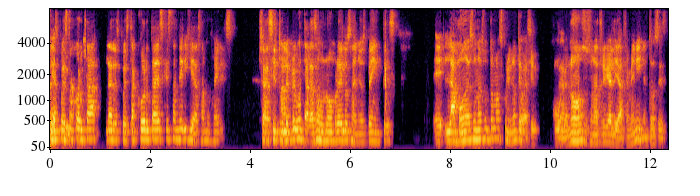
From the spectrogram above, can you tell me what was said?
respuesta corta, la respuesta corta es que están dirigidas a mujeres, sea, si tú le preguntaras a un hombre de los años 20, eh, ¿la moda es un asunto masculino? Te va a decir, obvio, no, eso es una trivialidad femenina. Entonces,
